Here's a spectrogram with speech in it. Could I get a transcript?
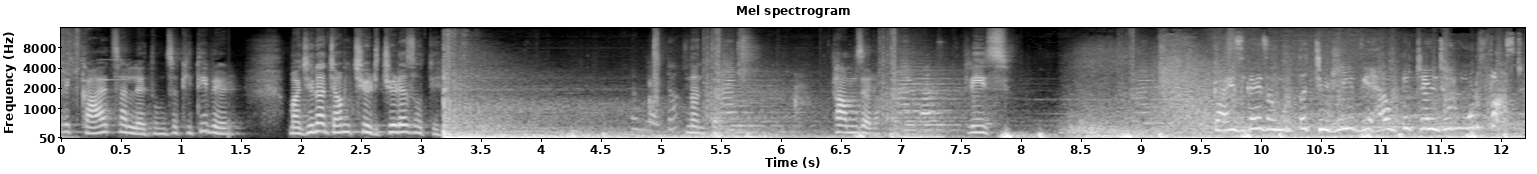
अरे काय चाललंय तुमचं? किती वेळ? माझी ना जाम चिडचिडच होती. नंतर. थांब जरा. प्लीज गाईज गाईज अमृता चिडली we have to change her mood fast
